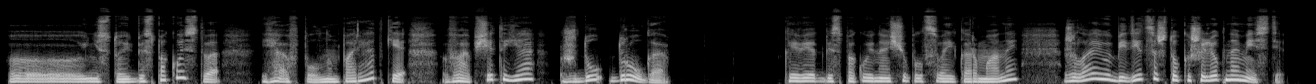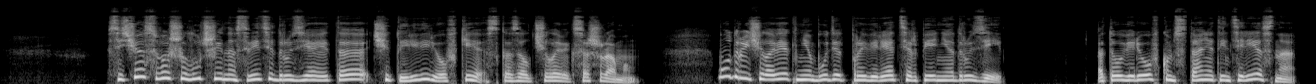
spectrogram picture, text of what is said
«Э, «Не стоит беспокойства. Я в полном порядке. Вообще-то я жду друга». Кевет беспокойно ощупал свои карманы, желая убедиться, что кошелек на месте. «Сейчас ваши лучшие на свете друзья — это четыре веревки», — сказал человек со шрамом. «Мудрый человек не будет проверять терпение друзей. А то веревкам станет интересно,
